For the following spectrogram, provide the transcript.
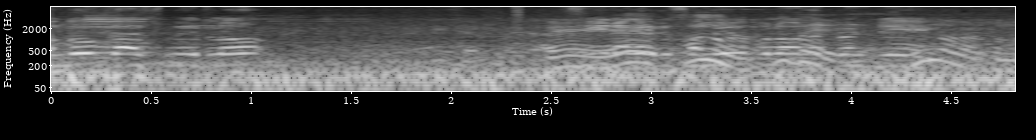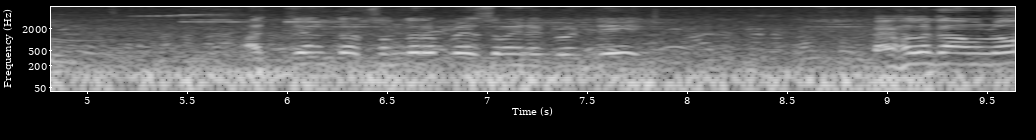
జమ్మూ కాశ్మీర్లో శ్రీనగర్ సమీపంలో ఉన్నటువంటి అత్యంత సుందరప్రేసమైనటువంటి పెహల్గాంలో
